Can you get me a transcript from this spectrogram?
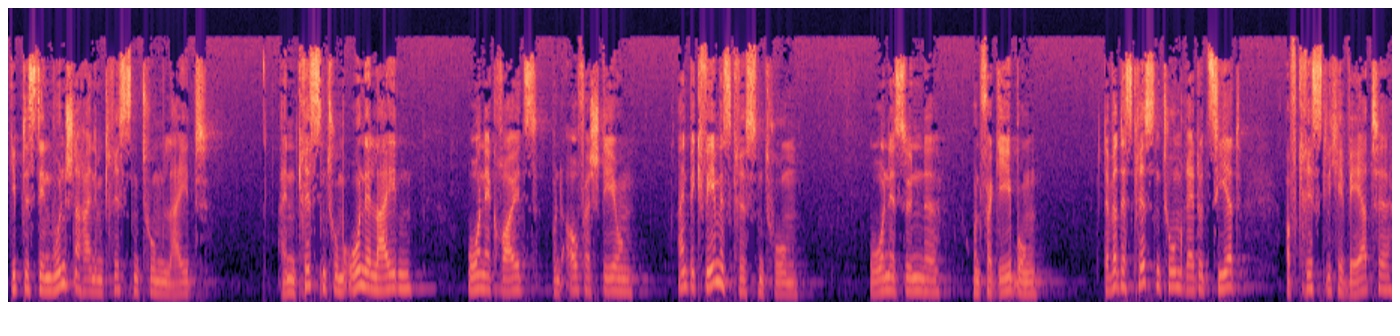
gibt es den Wunsch nach einem Christentum Leid. Ein Christentum ohne Leiden, ohne Kreuz und Auferstehung. Ein bequemes Christentum ohne Sünde und Vergebung. Da wird das Christentum reduziert auf christliche Werte,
